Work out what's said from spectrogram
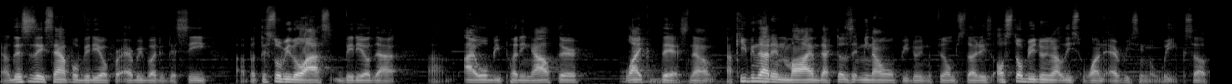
Now, this is a sample video for everybody to see, uh, but this will be the last video that um, I will be putting out there like this. Now, keeping that in mind, that doesn't mean I won't be doing the film studies. I'll still be doing at least one every single week. So,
